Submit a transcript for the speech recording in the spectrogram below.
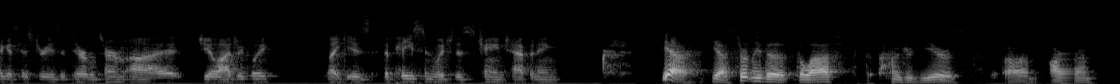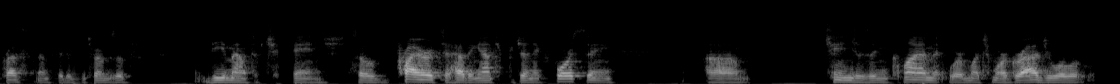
I guess history is a terrible term, uh, geologically? like is the pace in which this change happening? Yeah yeah. Certainly the the last hundred years um, are unprecedented in terms of the amount of change. So prior to having anthropogenic forcing um, changes in climate were much more gradual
